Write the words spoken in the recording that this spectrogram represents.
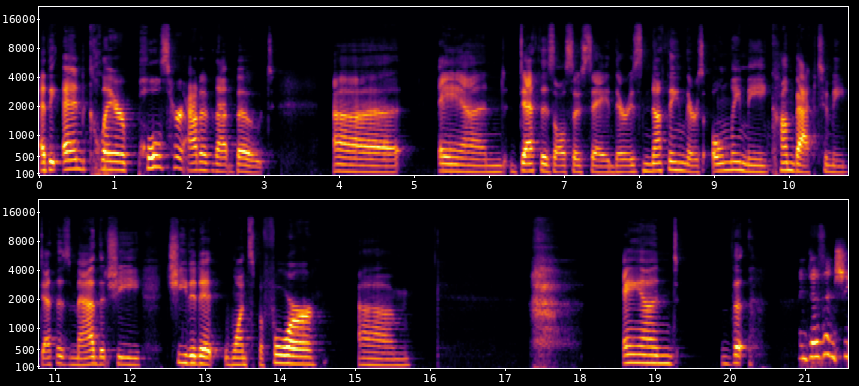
at the end claire pulls her out of that boat uh and death is also saying there is nothing there's only me come back to me death is mad that she cheated it once before um and the And doesn't she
